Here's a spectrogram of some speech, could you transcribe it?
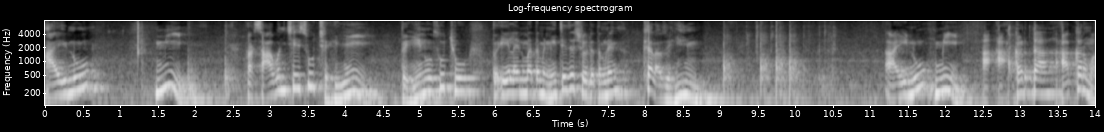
આઈનું મી. આ સાવન છે શું છે? હી તો હીનું શું છું તો એ લાઈનમાં તમે નીચે જશો એટલે તમને ખ્યાલ આવશે, હિમ. આઈનું મી, આ આ કરતા આ કર્મ.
